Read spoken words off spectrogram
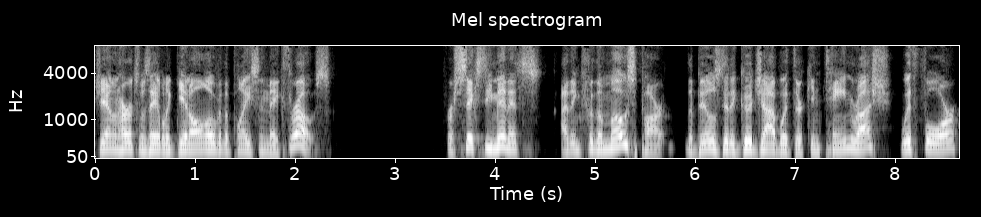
Jalen Hurts was able to get all over the place and make throws. For 60 minutes, I think for the most part, the Bills did a good job with their contain rush with four.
